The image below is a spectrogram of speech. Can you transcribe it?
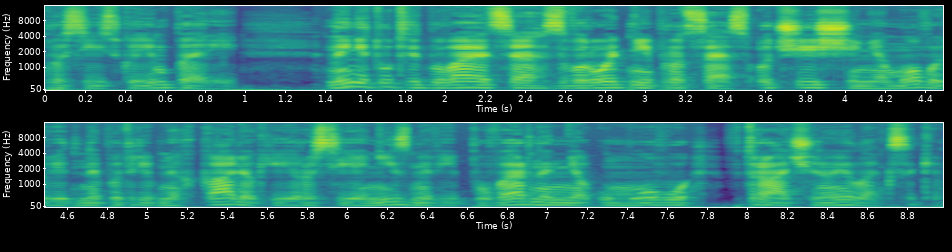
Російської імперії. Нині тут відбувається зворотній процес очищення мови від непотрібних кальок і росіянізмів і повернення у мову втраченої лексики.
